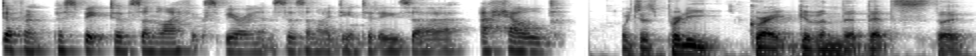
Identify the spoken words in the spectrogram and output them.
different perspectives and life experiences and identities are, are held which is pretty great given that that's the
